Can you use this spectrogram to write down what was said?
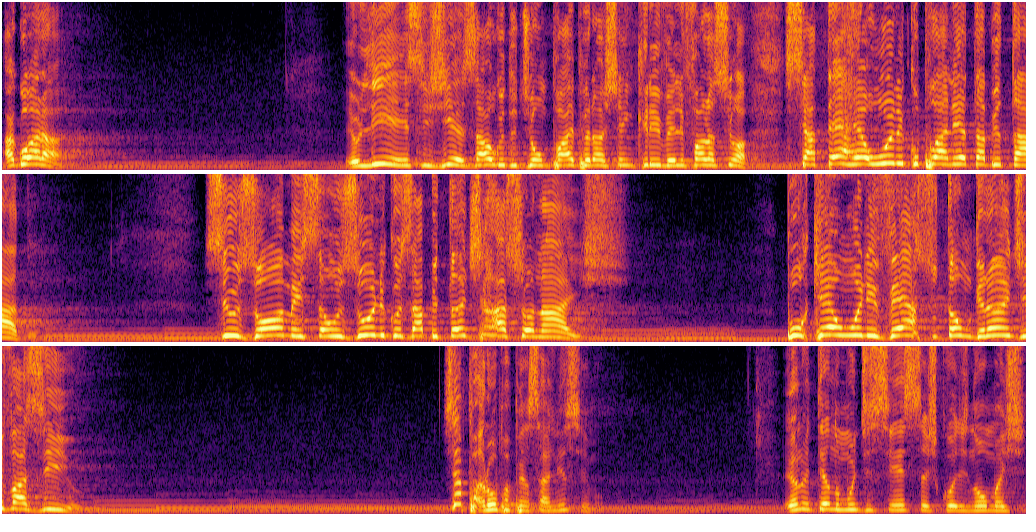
Agora, eu li esses dias algo do John Piper, eu achei incrível. Ele fala assim: ó, se a Terra é o único planeta habitado, se os homens são os únicos habitantes racionais, por que um universo tão grande e vazio? Já parou para pensar nisso, irmão? Eu não entendo muito de ciência essas coisas não, mas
